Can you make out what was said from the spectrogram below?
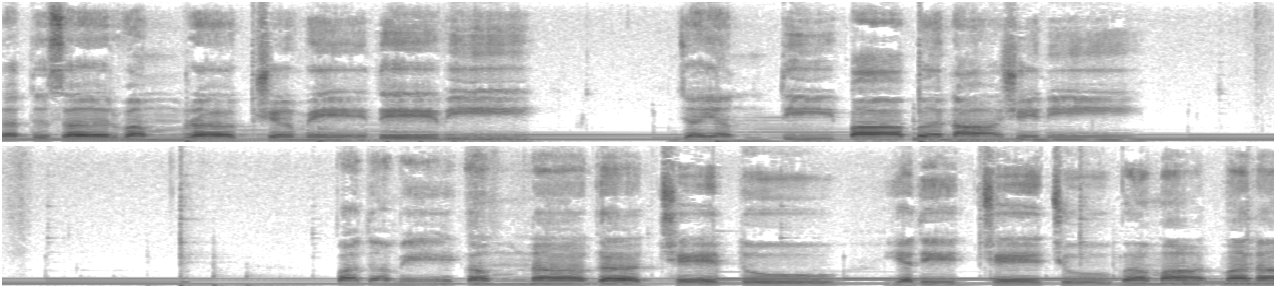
तत्सर्वं रक्ष मे देवी। जयन्ती पापनाशिनी। पदमेकं न गच्छेतु। यदिच्छेच्छुभमात्मना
